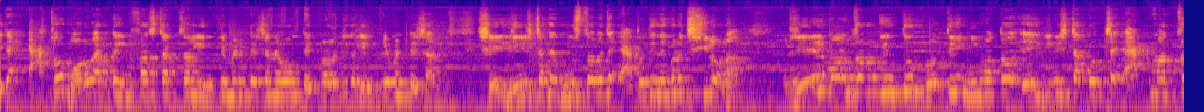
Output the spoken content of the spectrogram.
এটা এত বড় একটা ইনফ্রাস্ট্রাকচারাল ইমপ্লিমেন্টেশন এবং টেকনোলজিক্যাল ইমপ্লিমেন্টেশন সেই জিনিসটাকে বুঝতে হবে যে এতদিন এগুলো ছিল না। রেল মন্ত্রক কিন্তু প্রতিনিয়ত এই জিনিসটা করছে। একমাত্র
